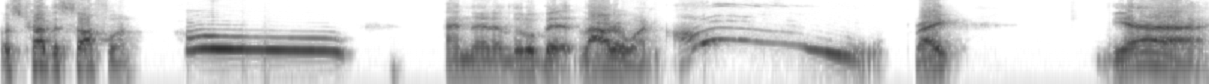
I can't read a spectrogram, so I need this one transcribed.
Let's try the soft one. Oh, and then a little bit louder one. Oh, right? Yeah.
